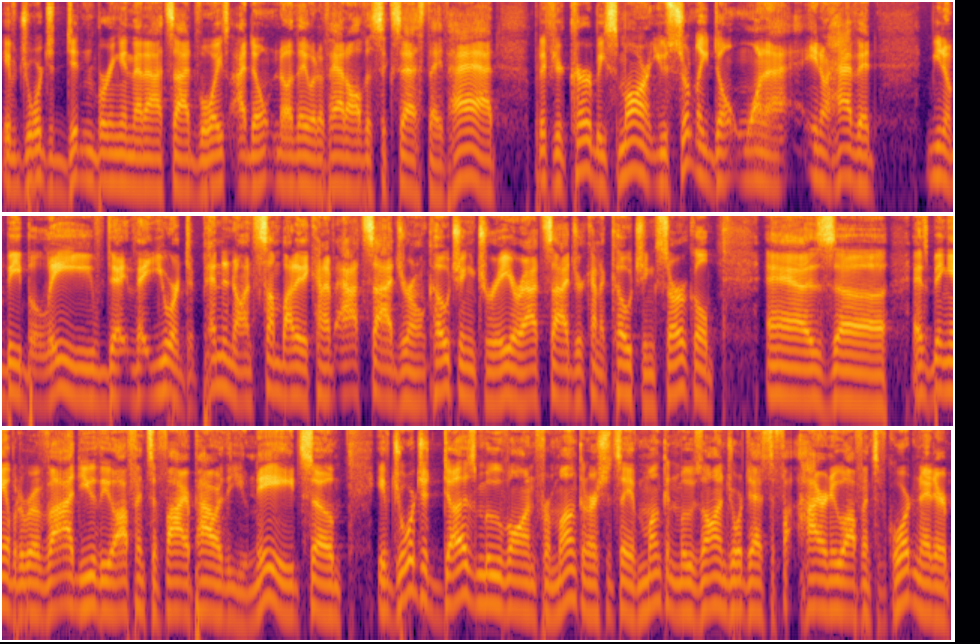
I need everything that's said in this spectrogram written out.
if Georgia didn't bring in that outside voice, I don't know they would have had all the success they've had. But if you're Kirby Smart, you certainly don't want to you know have it you know be believed that, that you are dependent on somebody that kind of outside your own coaching tree or outside your kind of coaching circle as uh, as being able to provide you the offensive firepower that you need. So if Georgia does move on from Monken, or I should say if Monken moves on, Georgia has to f- hire a new offensive coordinator.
